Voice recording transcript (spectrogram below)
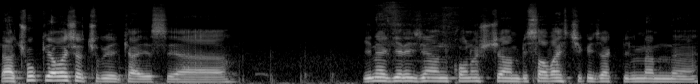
Ya çok yavaş açılıyor hikayesi ya. Yine gireceksin, konuşacaksın, bir savaş çıkacak bilmem ne.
